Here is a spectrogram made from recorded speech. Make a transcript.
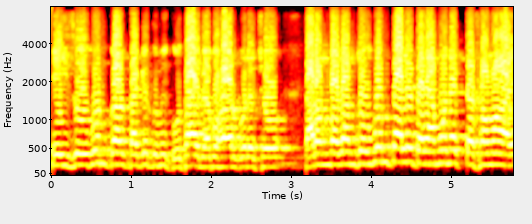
এই যৌবন যৌবনকালটাকে তুমি কোথায় ব্যবহার করেছ? কারণ বাজান যৌবনকাল এটা এমন একটা সময়,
